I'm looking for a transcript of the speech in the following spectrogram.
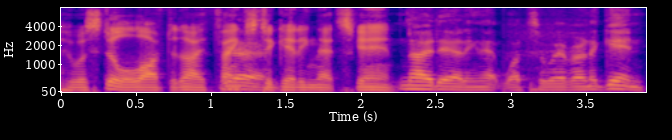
who are still alive today thanks Yeah. to getting that scan. No doubting that whatsoever. And again,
